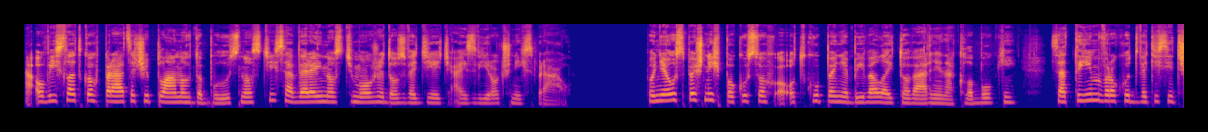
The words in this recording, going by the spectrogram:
a o výsledkoch práce či plánoch do budúcnosti sa verejnosť môže dozvedieť aj z výročných správ. Po neúspešných pokusoch o odkúpenie bývalej továrne na klobúky sa tým v roku 2014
